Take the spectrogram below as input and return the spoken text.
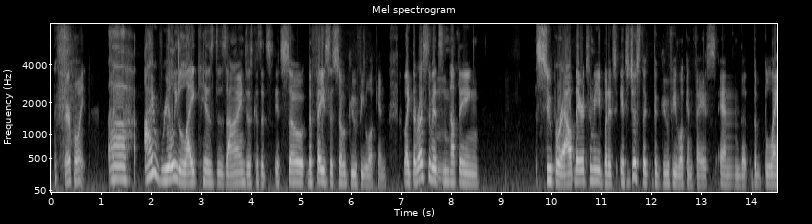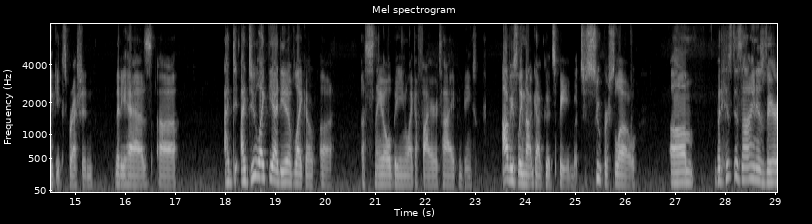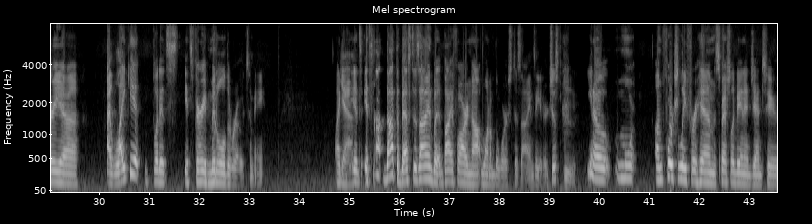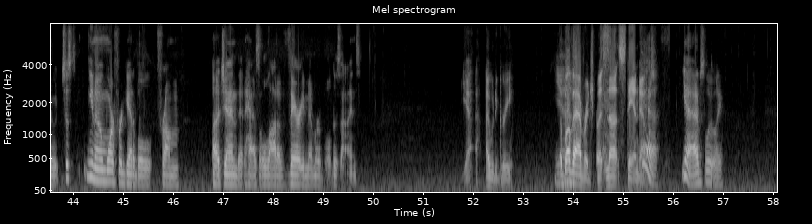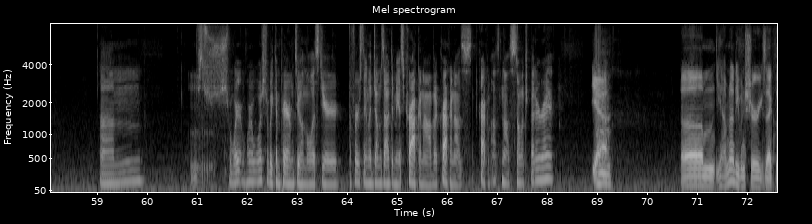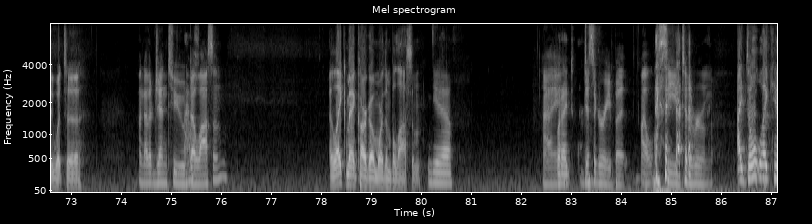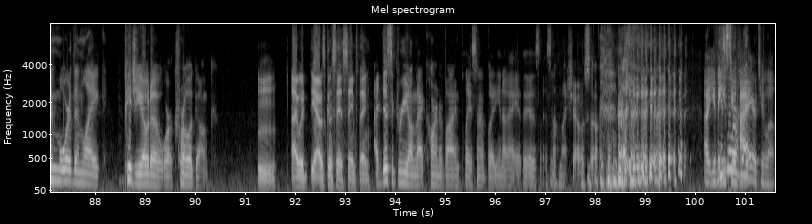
fair point. Uh i really like his design just because it's it's so the face is so goofy looking. Like the rest of it's Mm. nothing super out there to me but it's it's just the, the goofy looking face and the the blank expression that he has. Uh i do, I do like the idea of like a, a a snail being like a fire type and being obviously not got good speed but just super slow. Um but his design is very uh I like it, but it's it's very middle of the road to me. Like Yeah. it's it's not not the best design, but by far not one of the worst designs either. Just Hmm. you know, more unfortunately for him, especially being in Gen two, just you know, more forgettable from a gen that has a lot of very memorable designs. Yeah, I would agree. Yeah. Above average, but not standout. Yeah, yeah, absolutely. Um, Mm, sh- where, where what should we compare him to on the list here? The first thing that jumps out to me is Croconaw, but Croconaw's Croconaw's not so much better, right? Yeah. Um, Um. Yeah. I'm not even sure exactly what to. Another Gen two I was- Bellossom. I like Magcargo more than Bellossom. yeah, I but I disagree, but I'll, I'll cede to the room. I don't like him more than like Pidgeotto or Croagunk. Mm. I would. Yeah. I was gonna say the same thing. I disagree on that Carnivine placement, but you know, hey, it is, it's not my show, so. Uh, you think He's he's, too high like- or too low?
